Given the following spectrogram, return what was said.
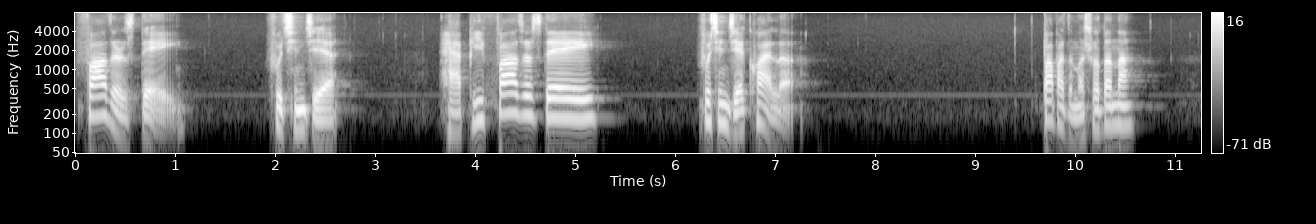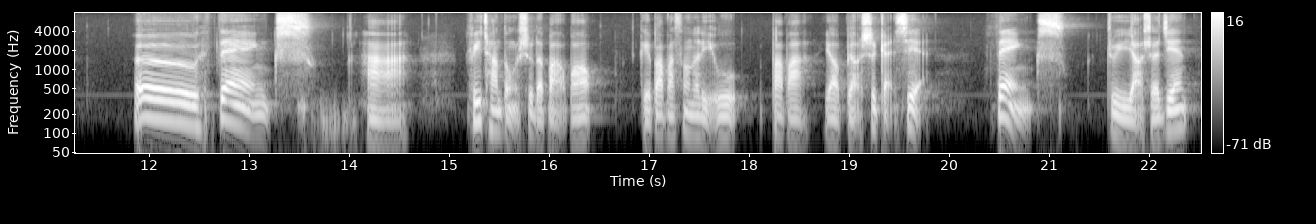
，Father's Day 父亲节，Happy Father's Day，父亲节快乐。爸爸怎么说的呢？Oh, thanks！哈，非常懂事的宝宝给爸爸送的礼物，爸爸要表示感谢。Thanks，注意咬舌尖。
